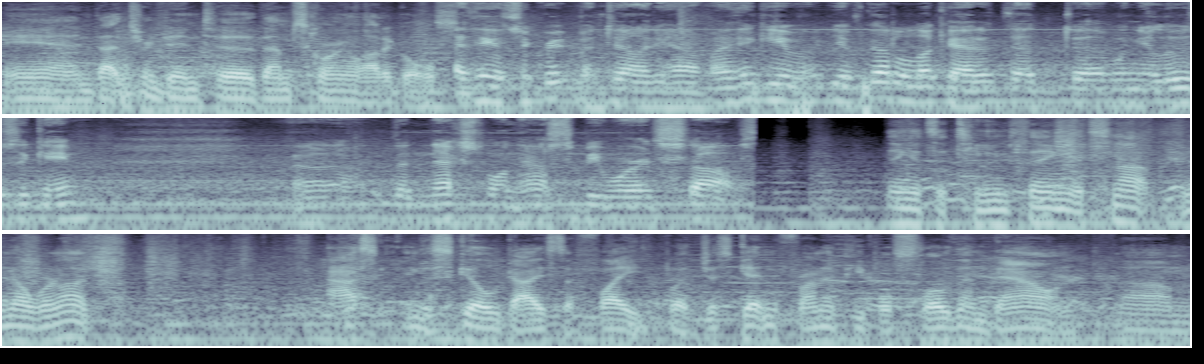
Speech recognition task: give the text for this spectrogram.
and that turned into them scoring a lot of goals. I think it's a great mentality to have. I think you've, you've got to look at it that uh, when you lose a game, uh, the next one has to be where it stops. I think it's a team thing. It's not, you know, we're not asking the skilled guys to fight, but just get in front of people, slow them down, um,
